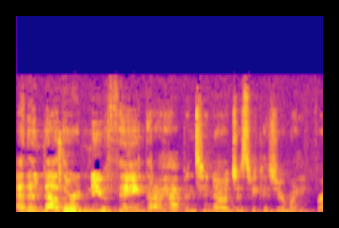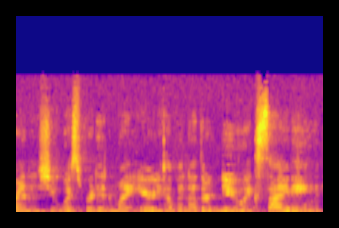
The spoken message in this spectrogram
And another new thing that I happen to know, just because you're my friend and she whispered it in my ear, you have another new exciting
